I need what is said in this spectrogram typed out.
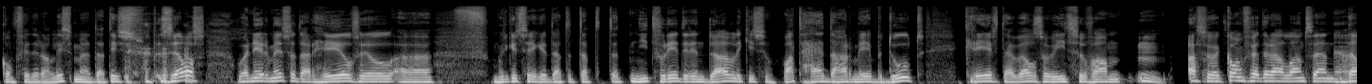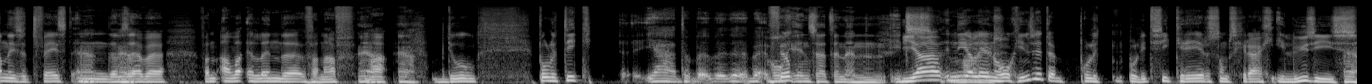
confederalisme. Dat is zelfs wanneer mensen daar heel veel moet ik het zeggen, dat het, dat, dat niet voor iedereen duidelijk is wat hij daarmee bedoelt, creëert hij wel zoiets van, mm, als we confederaal land zijn, dan is het feest en dan zijn we van alle ellende vanaf. maar ik bedoel, politiek eh, ja, hoog inzetten en iets. Ja, niet alleen hoog inzetten. Politici creëren soms graag illusies.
